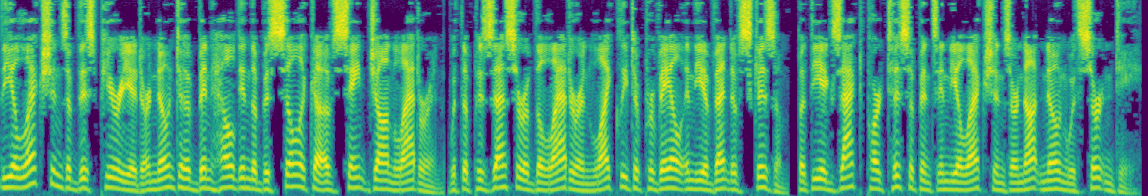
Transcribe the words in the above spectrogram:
The elections of this period are known to have been held in the Basilica of St. John Lateran with the possessor of the Lateran likely to prevail in the event of schism, but the exact participants in the elections are not known with certainty.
